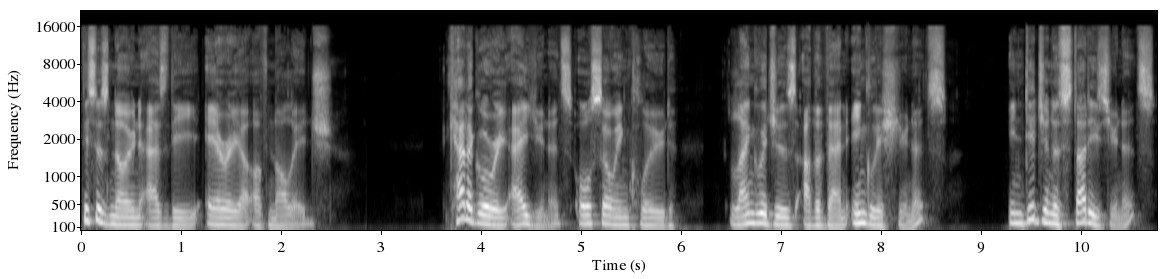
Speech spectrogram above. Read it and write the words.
This is known as the area of knowledge. Category A units also include languages other than English units, Indigenous Studies units,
